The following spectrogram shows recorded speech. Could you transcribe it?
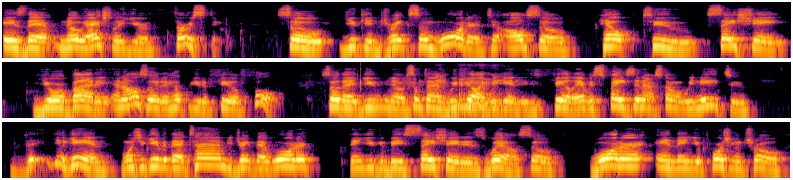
is that no, actually you're thirsty. So you can drink some water to also help to satiate your body and also to help you to feel full. So that you, you know, sometimes we feel like we get feel every space in our stomach we need to. The, again, once you give it that time, you drink that water, then you can be satiated as well. So water and then your portion control.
